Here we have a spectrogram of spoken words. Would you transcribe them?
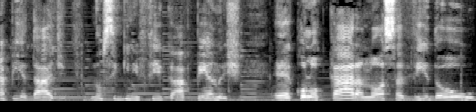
a piedade não significa apenas é, colocar a nossa vida ou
